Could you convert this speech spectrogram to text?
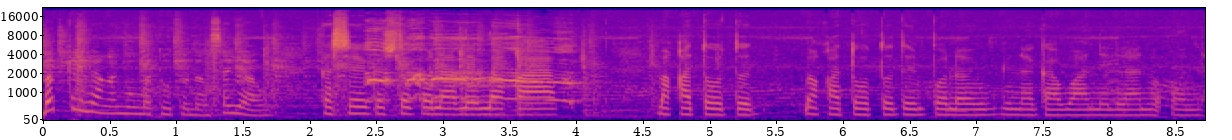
Ba't kailangan mong matuto ng sayaw? Kasi gusto po namin maka, makatuto, makatuto din po ng ginagawa nila noon.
